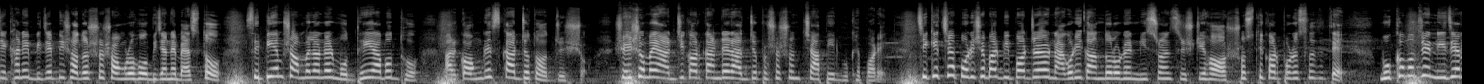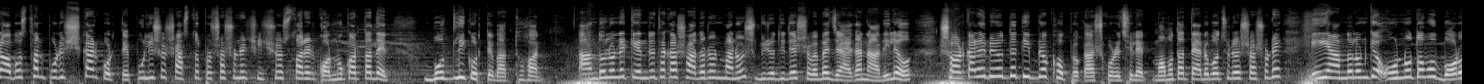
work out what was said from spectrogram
যেখানে বিজেপি সদস্য সংগ্রহ অভিযানে ব্যস্ত, সিপিএম সম্মেলনের মধ্যেই আবদ্ধ আর কংগ্রেস কার্যত অদৃশ্য। সেই সময় আর্যিকর কাণ্ডে রাজ্য প্রশাসন চাপের মুখে পড়ে। চিকিৎসা পরিষেবার বিপর্যয় নাগরিক আন্দোলনের মিশ্রণে সৃষ্টি হওয়া অস্বস্তিকর পরিস্থিতিতে মুখ্যমন্ত্রী নিজের অবস্থান পরিষ্কার করতে পুলিশ ও স্বাস্থ্য প্রশাসনের শীর্ষস্তরের কর্মকর্তাদের বদলি করতে বাধ্য হন। আন্দোলনের কেন্দ্রে থাকা সাধারণ মানুষ বিরোধীদের সেভাবে জায়গা না দিলেও সরকারের বিরুদ্ধে তীব্র ক্ষোভ প্রকাশ করেছিলেন। মমতার তেরো বছরের শাসনে এই আন্দোলনকে অন্যতম বড়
